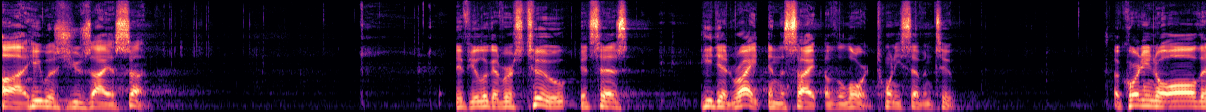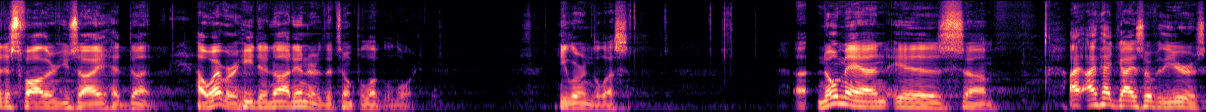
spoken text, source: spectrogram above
Uh, he was Uzziah's son. If you look at verse 2, it says, He did right in the sight of the Lord, 27 2, according to all that his father Uzziah had done. However, he did not enter the temple of the Lord. He learned the lesson. Uh, no man is, um, I, have had guys over the years,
